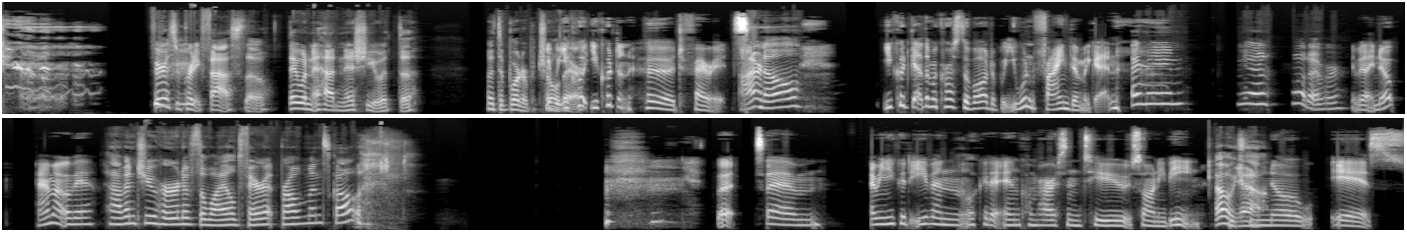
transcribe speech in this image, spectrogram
Ferrets are pretty fast though. They wouldn't have had an issue with the with the border Yeah, patrol but you, there. could, you couldn't herd ferrets. I don't know. You could get them across the border, but you wouldn't find them again. I mean, yeah, whatever. They'd be like, nope, I'm out of here. Haven't you heard of the wild ferret problem in Scotland? But um, I mean, you could even look at it in comparison to Sawney Bean, Oh which we know is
